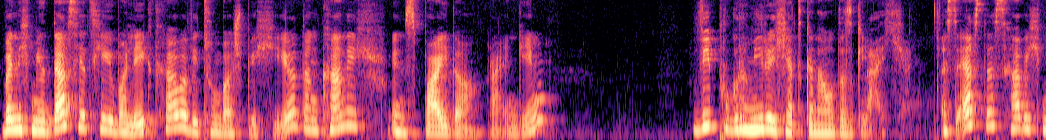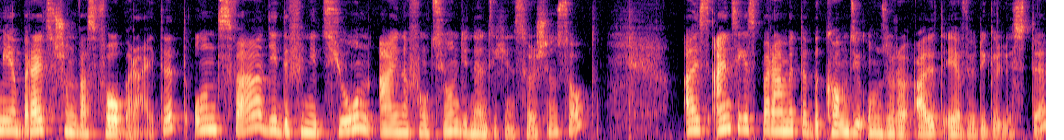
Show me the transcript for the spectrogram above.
Wenn ich mir das jetzt hier überlegt habe, wie zum Beispiel hier, dann kann ich in Spider reingehen. Wie programmiere ich jetzt genau das gleiche? Als erstes habe ich mir bereits schon was vorbereitet und zwar die Definition einer Funktion, die nennt sich Insertion Sort. Als einziges Parameter bekommen Sie unsere altehrwürdige Liste.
